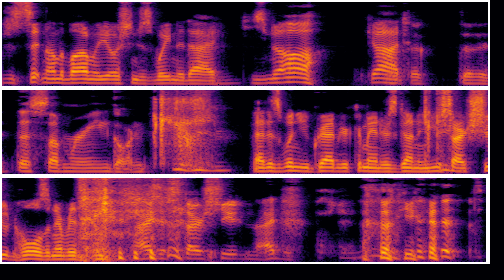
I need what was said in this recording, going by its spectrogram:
Just sitting on the bottom of the ocean, just waiting to die. No, God. The, the, the submarine going. That is when you grab your commander's gun and you start shooting holes and everything. I just start shooting. I just.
